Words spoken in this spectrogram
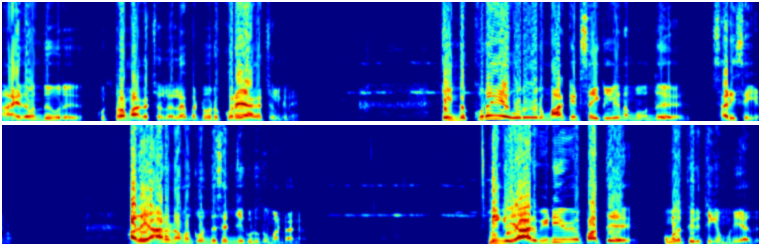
நான் இதை வந்து ஒரு குற்றமாக சொல்லலை பட் ஒரு குறையாக சொல்கிறேன். இப்போ இந்த குறையை ஒரு ஒரு மார்க்கெட் சைக்கிளையும் நம்ம வந்து சரி செய்யணும். அதை யாரும் நமக்கு வந்து செஞ்சு கொடுக்க மாட்டாங்க. நீங்கள் யார் வீடியோவே பார்த்து உங்களை திருத்திக்க முடியாது.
